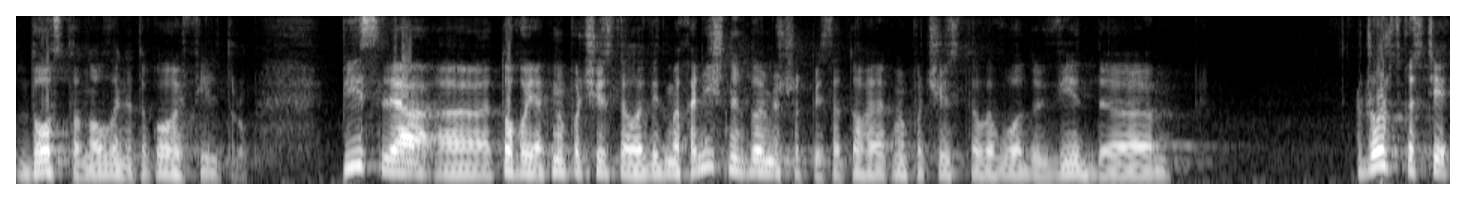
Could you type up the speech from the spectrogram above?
до встановлення такого фільтру. Після того, як ми почистили від механічних домішок, після того, як ми почистили воду від жорсткості,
